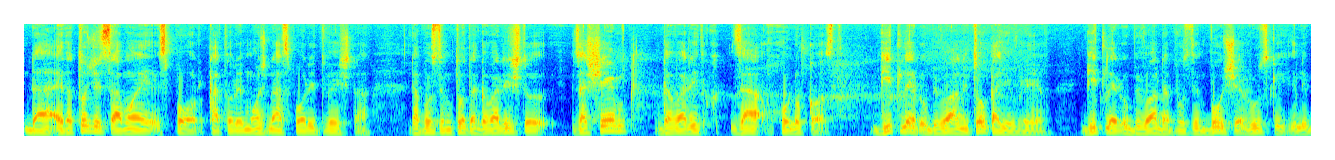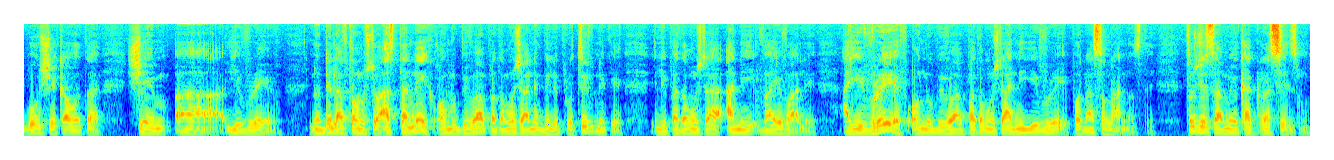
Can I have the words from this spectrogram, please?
Да, это тот же самый спор, который можно спорить вечно. Допустим, кто-то говорит, что зачем говорить за Холокост? Гитлер убивал не только евреев. Гитлер убивал, допустим, больше русских или больше кого-то, чем а, евреев. Но дело в том, что остальных он убивал, потому что они были противники или потому что они воевали. А евреев он убивал, потому что они евреи по национальности. То же самое, как расизм.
